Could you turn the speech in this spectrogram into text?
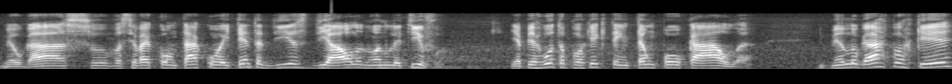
Melgaço, você vai contar com 80 dias de aula no ano letivo. E a pergunta por que, que tem tão pouca aula? Em primeiro lugar, porque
